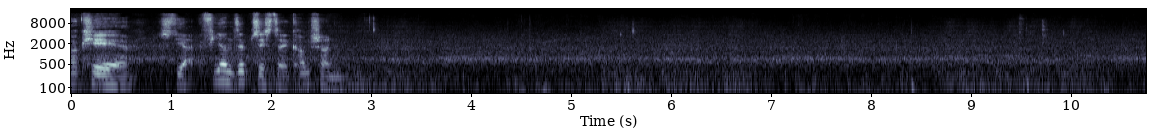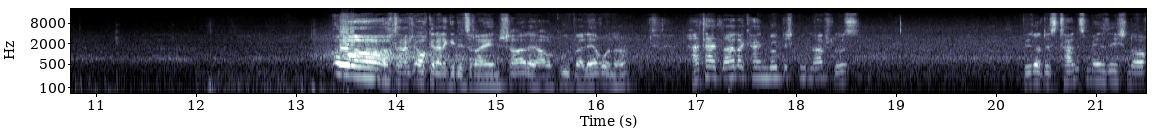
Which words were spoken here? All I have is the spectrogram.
Okay, das ist die 74. Komm schon. Oh, da habe ich auch gedacht, da geht es rein. Schade, aber gut, Valero, ne? Hat halt leider keinen wirklich guten Abschluss. Weder distanzmäßig noch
